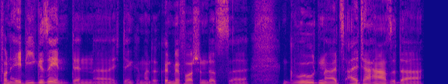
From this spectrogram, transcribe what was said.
von AB gesehen, denn äh, ich denke da könnte mir vorstellen, dass äh, Gruden als alter Hase da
